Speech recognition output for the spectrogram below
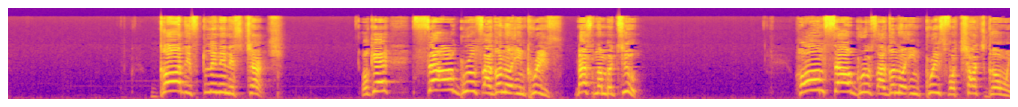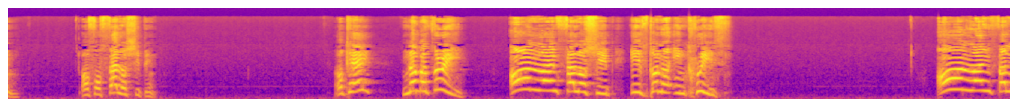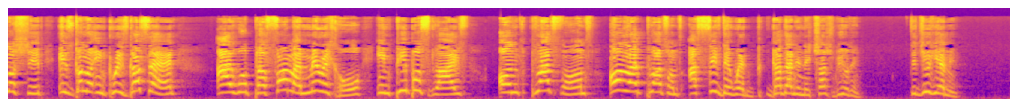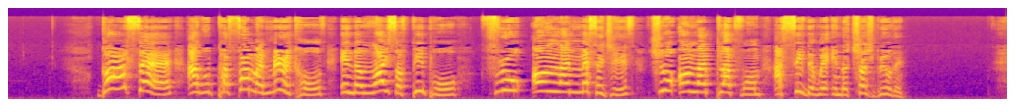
God is cleaning his church. Okay? Cell groups are going to increase. That's number two. Home cell groups are going to increase for church going or for fellowshipping. Okay? Number three, online fellowship is going to increase. Online fellowship is going to increase. God said, I will perform a miracle in people's lives on platforms online platforms as if they were gathered in a church building. Did you hear me? God said, I will perform my miracles in the lives of people through online messages, through online platform, as if they were in the church building.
